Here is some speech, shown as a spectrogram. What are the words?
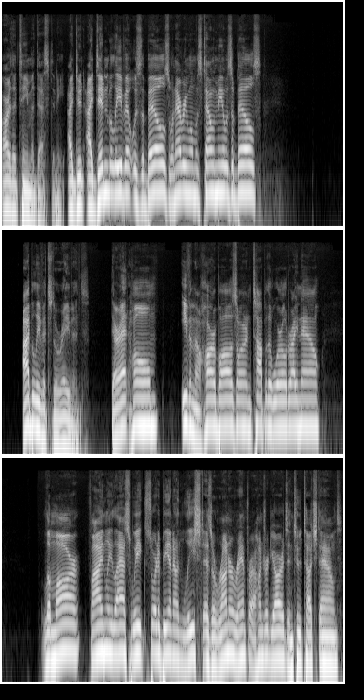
are the team of destiny. I did I didn't believe it was the Bills when everyone was telling me it was the Bills. I believe it's the Ravens. They're at home. Even the Harbaughs are on top of the world right now. Lamar finally last week sort of being unleashed as a runner, ran for 100 yards and two touchdowns.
